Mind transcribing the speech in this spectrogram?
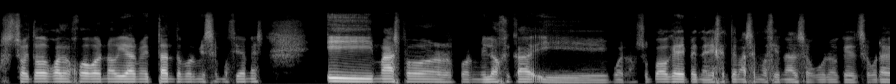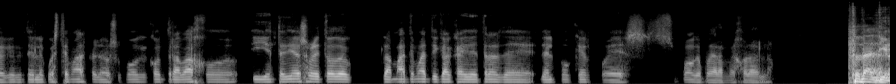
sobre todo cuando juego, no guiarme tanto por mis emociones y más por, por, mi lógica y bueno, supongo que depende, hay gente más emocional seguro que seguro que le cueste más, pero supongo que con trabajo y entendiendo sobre todo la matemática que hay detrás del póker, pues supongo que podrán mejorarlo. Total, tío.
